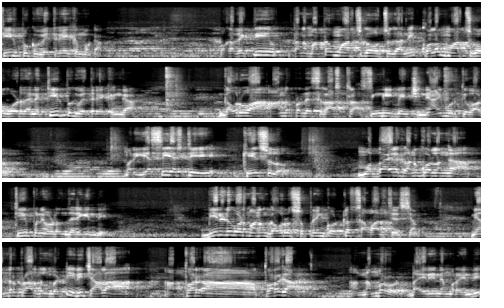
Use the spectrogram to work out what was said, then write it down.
తీర్పుకు వ్యతిరేకముగా. ఒక వ్యక్తి తన మతం మార్చుకోవచ్చు కానీ కులం మార్చుకోకూడదనే తీర్పుకు వ్యతిరేకంగా గౌరవ ఆంధ్రప్రదేశ్ రాష్ట్ర సింగిల్ బెంచ్ న్యాయమూర్తి వారు మరి ఎస్సీ ఎస్టీ కేసులో ముద్దాయిలకు అనుకూలంగా తీర్పునివ్వడం జరిగింది. దీనిని కూడా మనం గౌరవ సుప్రీంకోర్టులో సవాల్ చేశాం. మీ అందరి ప్రార్థనలు బట్టి ఇది చాలా త్వర ఆ, త్వరగా నంబరు డైరీ నెంబర్ అయింది.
